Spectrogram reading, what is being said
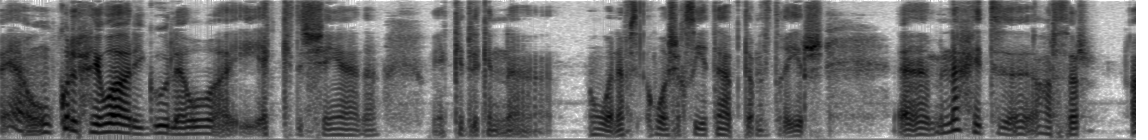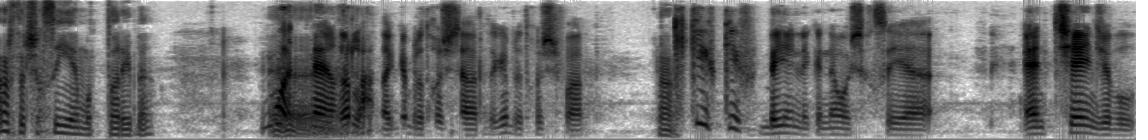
يعني وكل حوار يقوله هو يأكد الشيء هذا ويأكد لك إنه هو نفس هو شخصية ثابتة ما تتغيرش. آه، من ناحية آرثر آرثر شخصية مضطربة. مو آه. غير لحظة قبل تخش سارة قبل تخش فار آه. كيف كيف تبين لك إنه هو شخصية unchangeable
